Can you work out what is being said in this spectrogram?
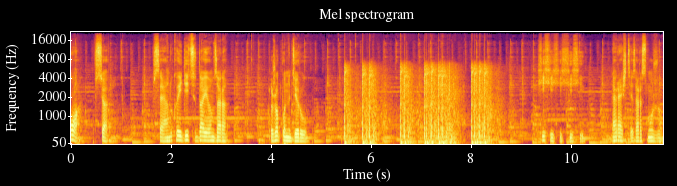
О, все. Все, ну-ка йдіть сюди, я вам зараз жопу надіру. Хі-хі-хі-хі-хі. Нарешті я зараз можу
